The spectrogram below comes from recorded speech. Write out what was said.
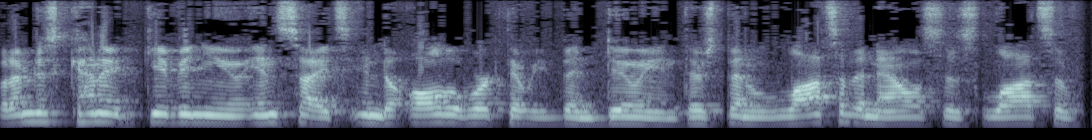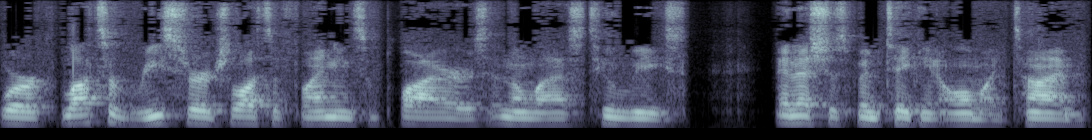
but I'm just kind of giving you insights into all the work that we've been doing. There's been lots of analysis, lots of work, lots of research, lots of finding suppliers in the last two weeks and that's just been taking all my time.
